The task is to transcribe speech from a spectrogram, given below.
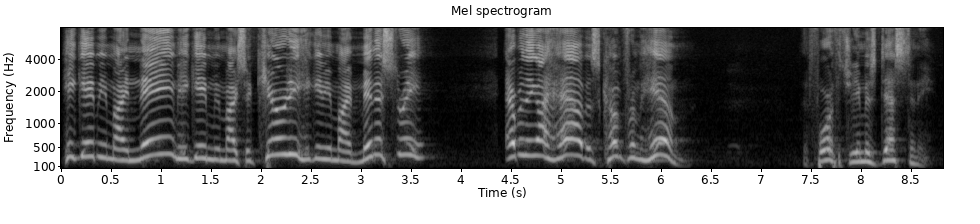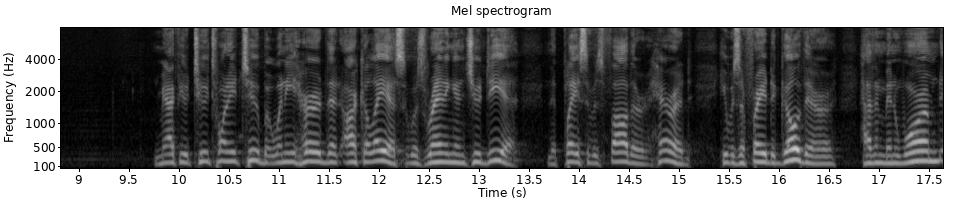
He gave me my name, He gave me my security, He gave me my ministry. Everything I have has come from Him. The fourth dream is destiny. Matthew 2 22, but when he heard that Archelaus was reigning in Judea in the place of his father Herod, he was afraid to go there, having been warned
